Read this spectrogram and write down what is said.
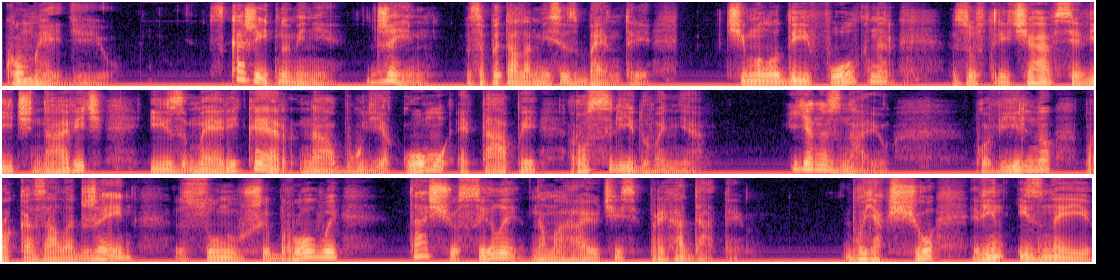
комедію? Скажіть но мені, Джейн, запитала місіс Бентрі, чи молодий Фолкнер зустрічався віч навіч із Мері Кер на будь-якому етапі розслідування? Я не знаю, повільно проказала Джейн, зсунувши брови та щосили намагаючись пригадати. Бо якщо він із нею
